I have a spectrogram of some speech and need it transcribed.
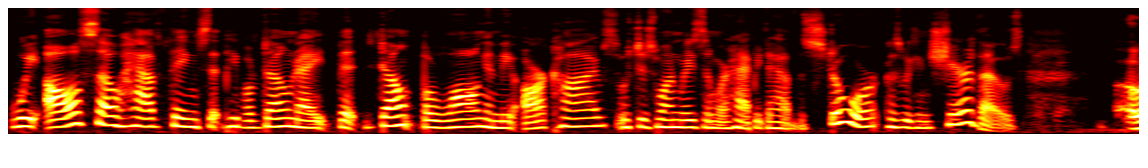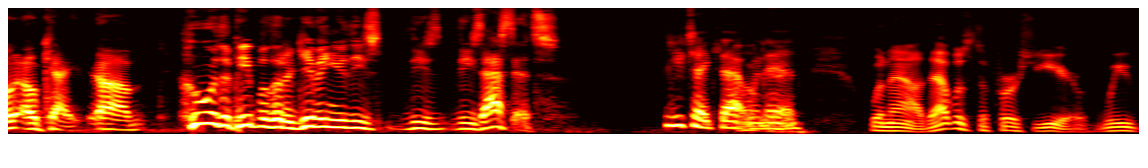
We also have things that people donate that don't belong in the archives, which is one reason we're happy to have the store because we can share those. Oh, okay. Um, who are the people that are giving you these these these assets? You take that one, Ed. Well, now that was the first year. We've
